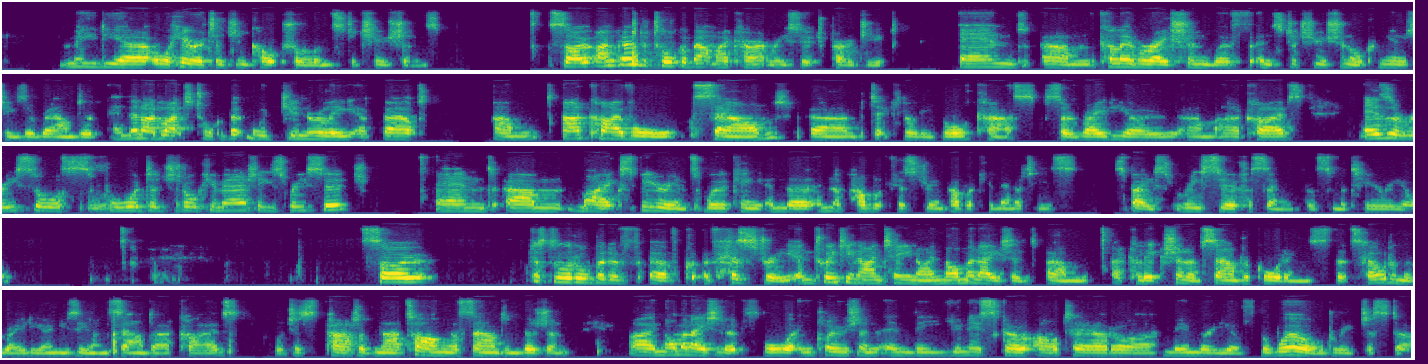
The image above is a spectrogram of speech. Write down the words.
media, or heritage and cultural institutions. so I'm going to talk about my current research project and um, collaboration with institutional communities around it. And then I'd like to talk a bit more generally about um, archival sound, um, particularly broadcast, so radio um, archives, as a resource for digital humanities research and um, my experience working in the, in the public history and public humanities space, resurfacing this material. So just a little bit of, of, of, history. In 2019, I nominated um, a collection of sound recordings that's held in the Radio New Zealand Sound Archives, which is part of Ngā Taonga Sound and Vision. I nominated it for inclusion in the UNESCO Aotearoa Memory of the World Register.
